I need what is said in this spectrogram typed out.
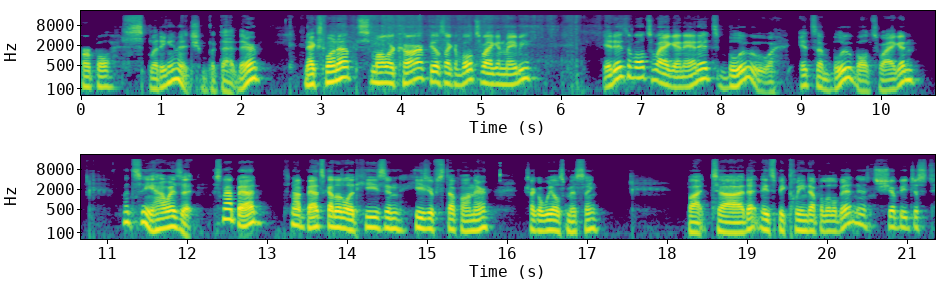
Purple splitting image. Put that there. Next one up, smaller car. Feels like a Volkswagen maybe. It is a Volkswagen and it's blue. It's a blue Volkswagen. Let's see, how is it? It's not bad. It's not bad. It's got a little adhesion, adhesive stuff on there. Looks like a wheel's missing. But uh, that needs to be cleaned up a little bit and it should be just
